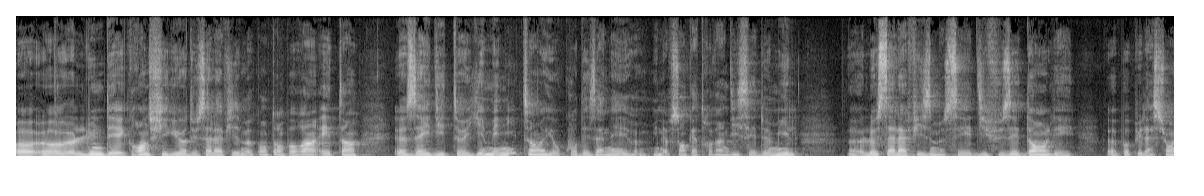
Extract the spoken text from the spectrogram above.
L'une des grandes figures du salafisme contemporain est un zaïdite yéménite, hein, et au cours des années 1990 et 2000, le salafisme s'est diffusé dans les populations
